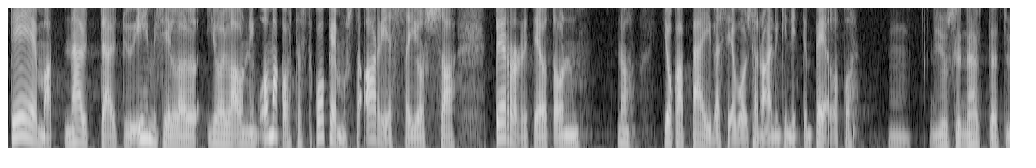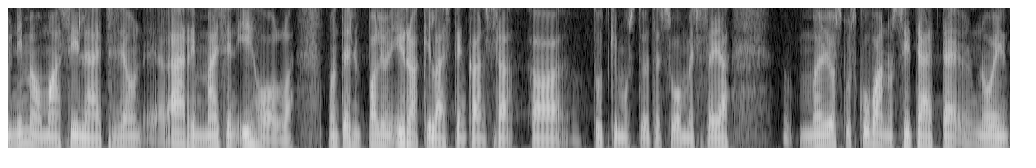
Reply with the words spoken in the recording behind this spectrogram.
teemat näyttäytyy ihmisillä, joilla on niin omakohtaista kokemusta arjessa, jossa terroriteot on no, joka päiväsiä, voi sanoa ainakin niiden pelko. Mm. Jos se näyttäytyy nimenomaan sillä, että se on äärimmäisen iholla. Mä oon tehnyt paljon irakilaisten kanssa uh, tutkimustyötä Suomessa ja mä oon joskus kuvannut sitä, että noin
